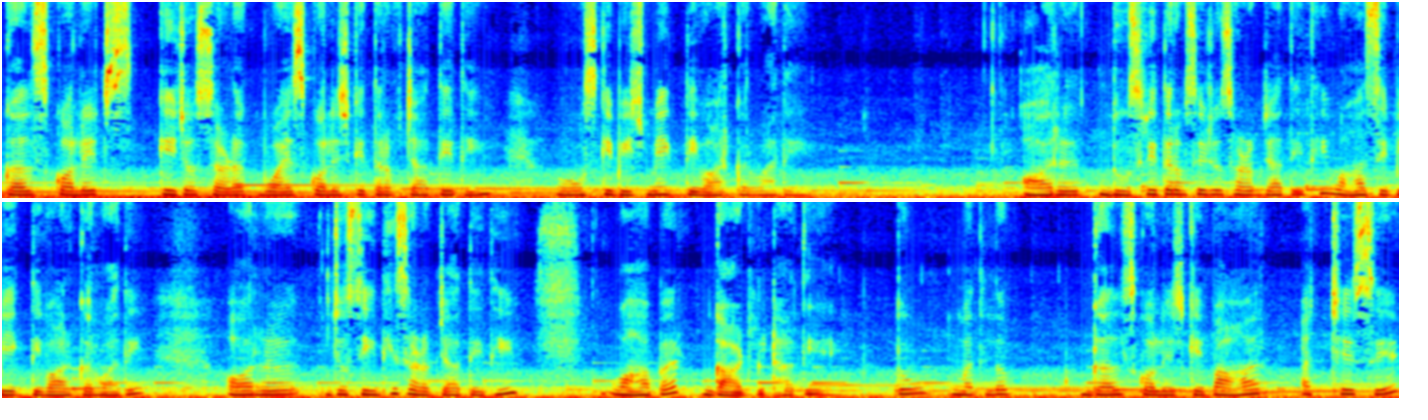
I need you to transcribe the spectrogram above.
गर्ल्स कॉलेज की जो सड़क बॉयज़ कॉलेज की तरफ़ जाती थी, वो उसके बीच में एक दीवार करवा दी। और दूसरी तरफ़ से जो सड़क जाती थी, वहाँ से भी एक दीवार करवा दी। और जो सीधी सड़क जाती थी, वहाँ पर गार्ड बिठा दिए। तो मतलब गर्ल्स कॉलेज के बाहर अच्छे से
